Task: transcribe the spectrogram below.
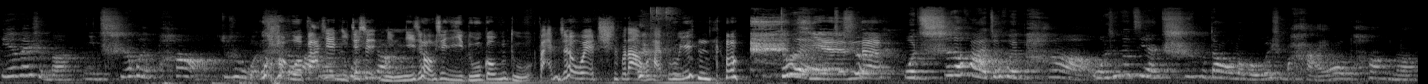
因为为什么你吃会胖？就是我我我发现你这是你你这种是以毒攻毒，反正我也吃不到，我还不如运动。对，天呐，我吃的话就会胖。我现在既然吃不到了，我为什么还要胖呢？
